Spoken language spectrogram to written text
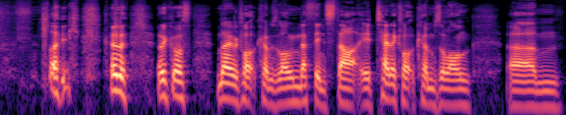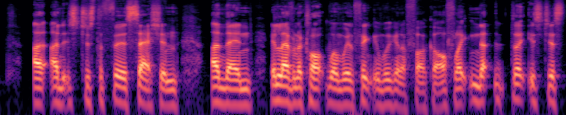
like, and of course, nine o'clock comes along, nothing started. 10 o'clock comes along, um, and it's just the first session, and then eleven o'clock when we're thinking we're gonna fuck off. Like, it's just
